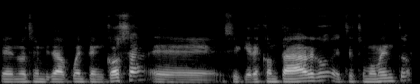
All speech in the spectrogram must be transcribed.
que nuestros invitados cuenten cosas. Eh, si quieres contar algo, este es tu momento.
